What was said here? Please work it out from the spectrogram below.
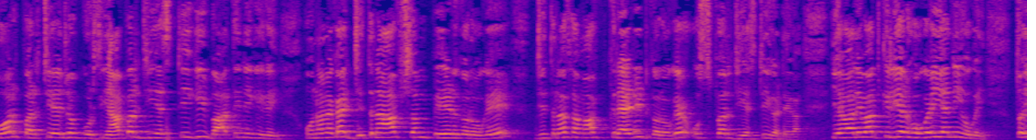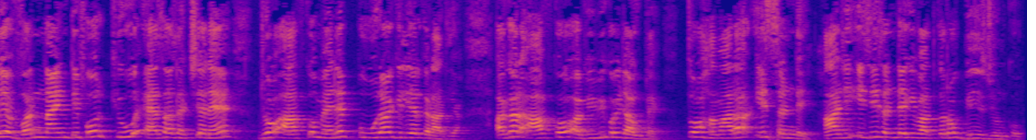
for purchase of goods. यहाँ पर जीएसटी की बात ही नहीं की गई। उन्होंने कहा, जितना आप सम पेड करोगे, जितना सम आप क्रेडिट करोगे, उस पर जीएसटी घटेगा। ये वाली बात क्लियर हो गई या नहीं हो गई? तो ये 194 क्यू ऐसा सेक्शन है, जो आपको मैंने पूरा क्लियर करा दिया। अगर आपको अभी भी कोई डाउट है तो हमारा इस संडे हाँ जी, इसी संडे की बात करो 20 जून को।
